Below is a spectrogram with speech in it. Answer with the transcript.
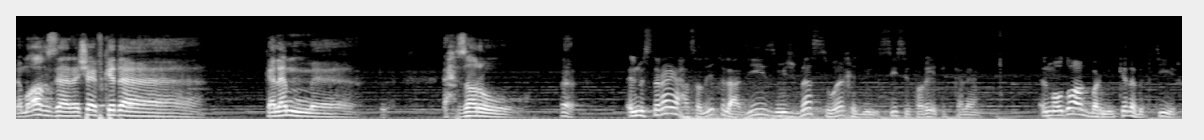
لا مؤاخذة أنا شايف كده كلام آه، احذروا. المستريح يا صديقي العزيز مش بس واخد من السيسي طريقة الكلام. الموضوع أكبر من كده بكتير.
